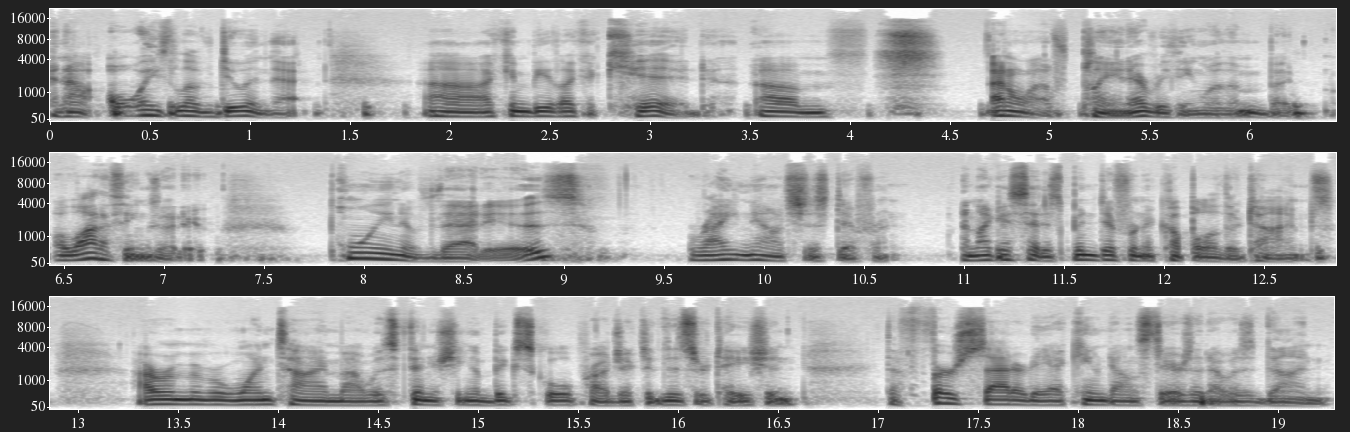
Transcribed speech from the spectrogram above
And I always love doing that. Uh, I can be like a kid. Um, I don't love playing everything with them, but a lot of things I do. Point of that is, right now it's just different. And like I said, it's been different a couple other times. I remember one time I was finishing a big school project, a dissertation. The first Saturday I came downstairs that I was done,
